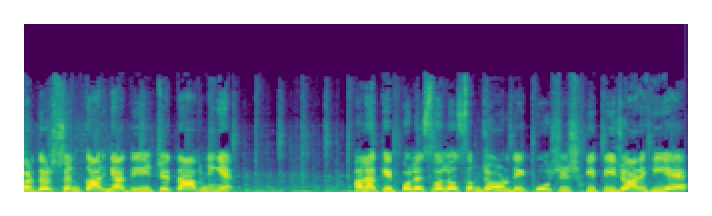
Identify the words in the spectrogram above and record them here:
ਪ੍ਰਦਰਸ਼ਨਕਾਰੀਆਂ ਦੀ ਚੇਤਾਵਨੀ ਹੈ। ਹਾਲਾਂਕਿ ਪੁਲਿਸ ਵੱਲੋਂ ਸਮਝਾਉਣ ਦੀ ਕੋਸ਼ਿਸ਼ ਕੀਤੀ ਜਾ ਰਹੀ ਹੈ।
